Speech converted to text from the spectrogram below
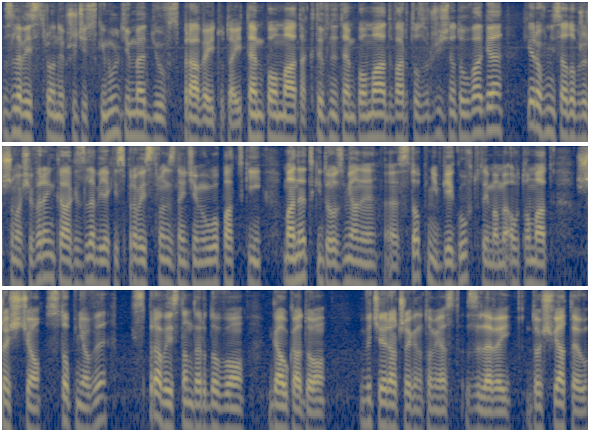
z lewej strony przyciski multimediów, z prawej tutaj tempomat, aktywny tempomat, warto zwrócić na to uwagę. Kierownica dobrze trzyma się w rękach, z lewej jak i z prawej strony znajdziemy łopatki, manetki do zmiany e, stopni biegów. Tutaj mamy automat 6-stopniowy. Z prawej standardowo gałka do wycieraczek, natomiast z lewej do świateł.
